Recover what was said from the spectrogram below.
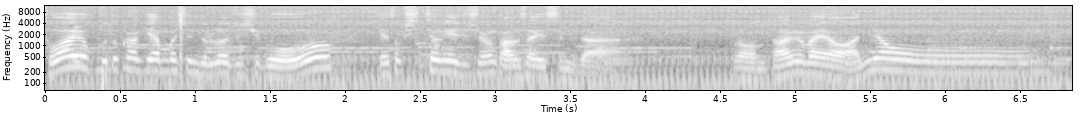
좋아요, 구독하기 한 번씩 눌러주시고 계속 시청해주시면 감사하겠습니다. 그럼 다음에 봐요. 안녕.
